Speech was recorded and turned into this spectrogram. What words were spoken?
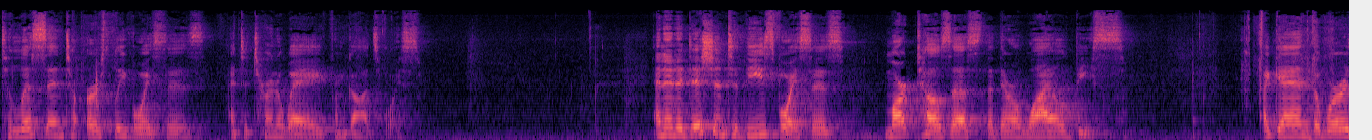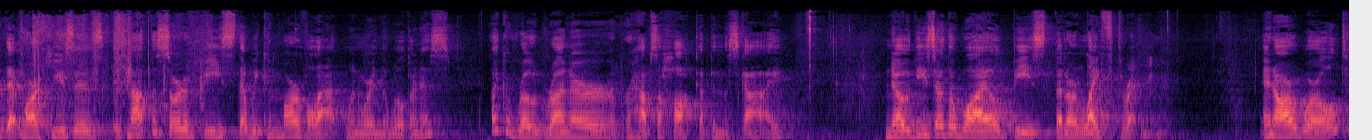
to listen to earthly voices and to turn away from God's voice. And in addition to these voices, Mark tells us that there are wild beasts. Again, the word that Mark uses is not the sort of beast that we can marvel at when we're in the wilderness, like a road runner or perhaps a hawk up in the sky. No, these are the wild beasts that are life threatening. In our world,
